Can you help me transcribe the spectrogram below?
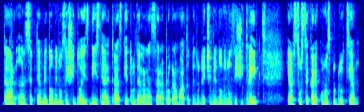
Dar în septembrie 2022, Disney a retras titlul de la lansarea programată pentru decembrie 2023, iar surse care cunosc producția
